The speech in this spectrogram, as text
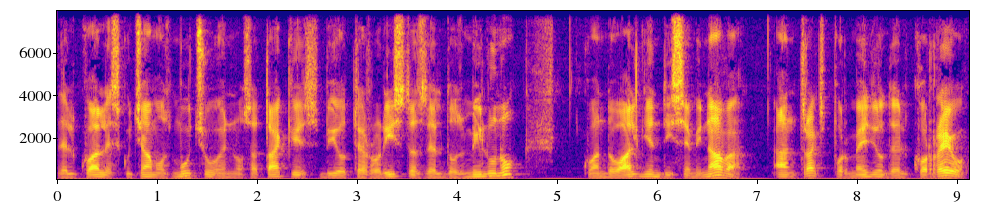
del cual escuchamos mucho en los ataques bioterroristas del 2001, cuando alguien diseminaba anthrax por medio del correo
